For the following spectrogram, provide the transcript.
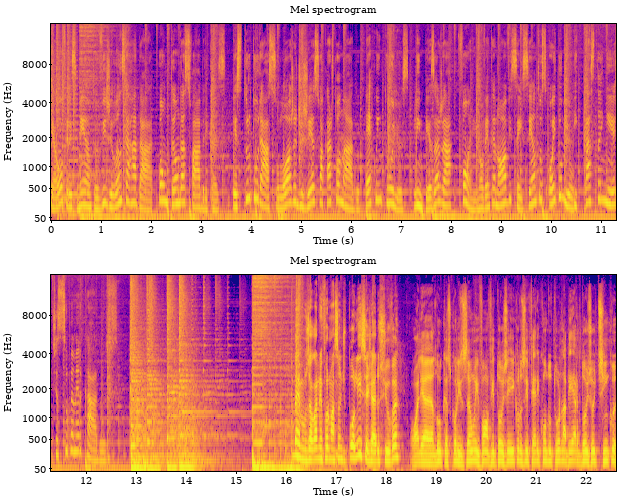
Polícia, oferecimento Vigilância Radar, Pontão das Fábricas, Estruturaço, Loja de Gesso Acartonado, Eco Entulhos, Limpeza Já, Fone 99 600 8000 e Castanhetes Supermercados. Muito bem, vamos agora à informação de polícia, Jairo Silva. Olha, Lucas, colisão envolve dois veículos e fere condutor na BR-285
